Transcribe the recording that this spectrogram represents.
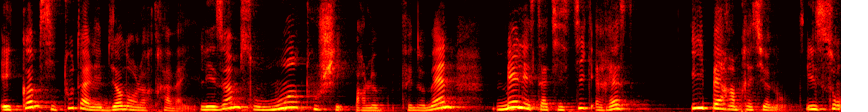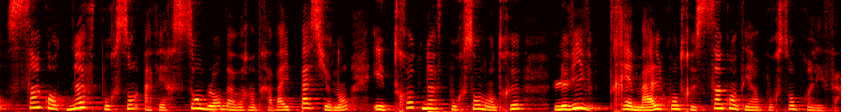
et comme si tout allait bien dans leur travail. Hommes sont moins touchés par le phénomène, mais les statistiques restent hyper impressionnante. Ils sont 59% à faire semblant d'avoir un travail passionnant et 39% d'entre eux le vivent très mal contre 51% pour les femmes.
